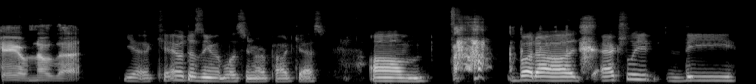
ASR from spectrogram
KO know that. Yeah, KO doesn't even listen to our podcast. Um, but uh, actually, the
